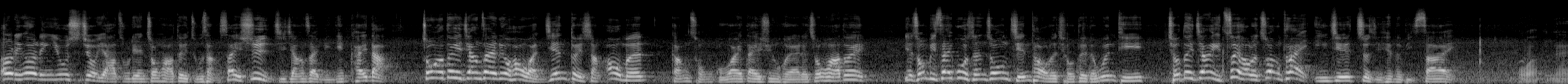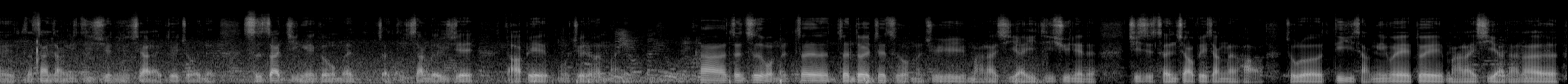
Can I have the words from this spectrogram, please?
二零二零 U 十九亚足联中华队主场赛事即将在明天开打，中华队将在六号晚间对上澳门。刚从国外带训回来的中华队，也从比赛过程中检讨了球队的问题，球队将以最好的状态迎接这几天的比赛。我呃，这三场一起训练下来，对球员的实战经验跟我们整体上的一些搭配，我觉得很满意。那这次我们这针对这次我们去马来西亚一起训练的，其实成效非常的好。除了第一场，因为对马来西亚的那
